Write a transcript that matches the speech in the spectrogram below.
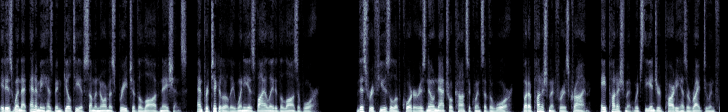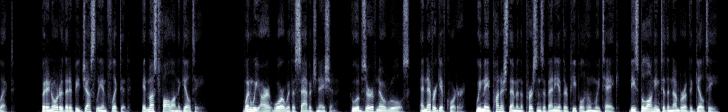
It is when that enemy has been guilty of some enormous breach of the law of nations, and particularly when he has violated the laws of war. This refusal of quarter is no natural consequence of the war, but a punishment for his crime, a punishment which the injured party has a right to inflict. But in order that it be justly inflicted, it must fall on the guilty. When we are at war with a savage nation, who observe no rules, and never give quarter, we may punish them in the persons of any of their people whom we take, these belonging to the number of the guilty,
